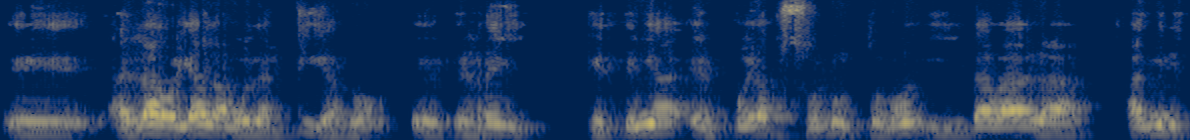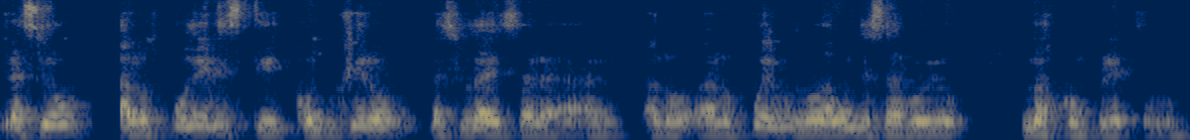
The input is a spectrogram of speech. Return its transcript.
eh, al lado ya la monarquía, ¿no? El, el rey que tenía el poder absoluto, ¿no? Y daba la administración a los poderes que condujeron las ciudades a, la- a- a lo- a los pueblos, ¿no? A un desarrollo más completo, ¿no?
